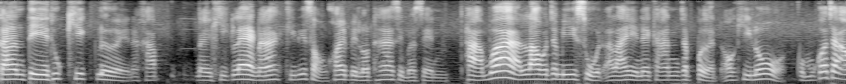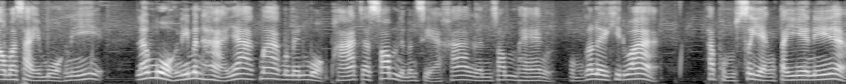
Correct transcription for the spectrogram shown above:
การันตีทุกคลิกเลยนะครับ ในคลิกแรกนะ คลิกที่ 2 ค่อยไปลด 50%ถามว่าเราจะมีสูตรอะไรในการจะเปิดออคิโลผมก็จะเอามาใส่หมวกนี้แล้วหมวกนี้มันหายากมาก มันเป็นหมวกพาร์ทจะซ่อมเนี่ยมันเสียค่าเงินซ่อมแพง ผมก็เลยคิดว่า ถ้าผมเสี่ยงตีอันนี้เนี่ย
